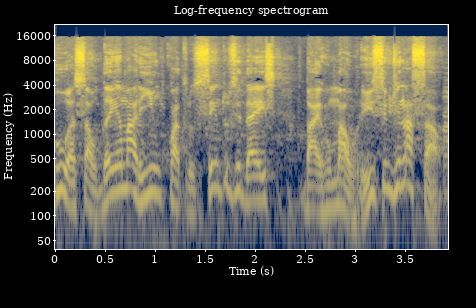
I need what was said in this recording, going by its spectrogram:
Rua Saldanha Marinho, 410, bairro Maurício de Nassau.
